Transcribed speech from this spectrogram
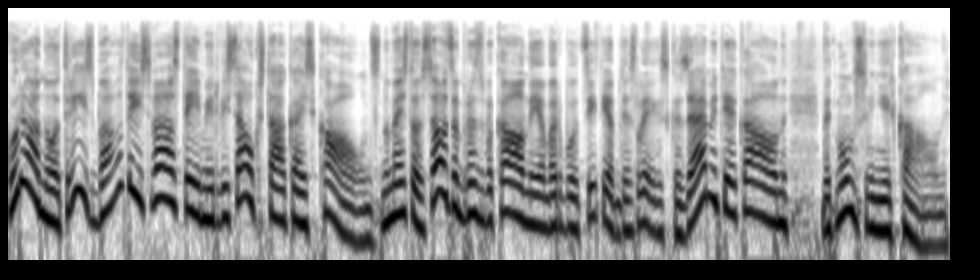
Kurā no trīs Baltijas valstīm ir visaugstākais kalns? Nu, mēs to saucam, protams, par kalniem, varbūt citiem tas liekas, ka zemi tie kalni, bet mums viņi ir kalni.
